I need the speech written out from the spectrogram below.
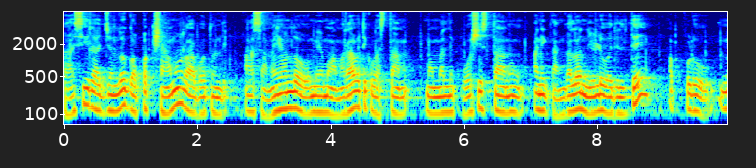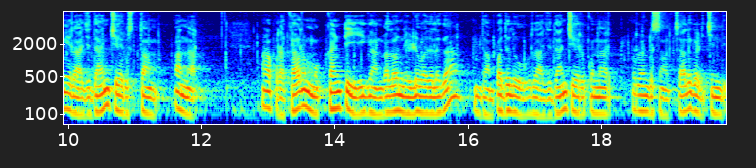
కాశీ రాజ్యంలో గొప్ప క్షామం రాబోతుంది. ఆ సమయంలో మేము అమరావతికి వస్తాము. మమ్మల్ని పోషిస్తాను అని గంగలో నీళ్ళు వదిలితే అప్పుడు మీ రాజధాని చేరుస్తాం అన్నారు. ఆ ప్రకారం ముక్కంటి గంగలో నీళ్ళు వదలగా దంపతులు రాజధాని చేరుకున్నారు. రెండు సంవత్సరాలు గడిచింది.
